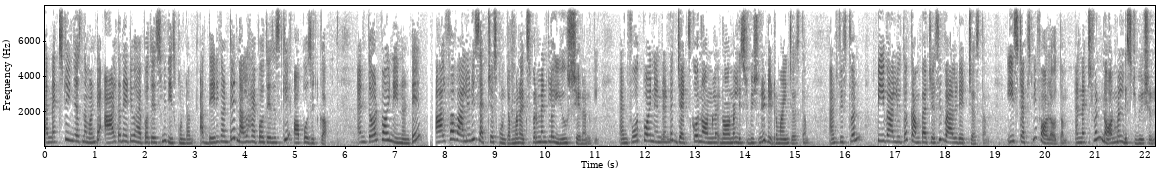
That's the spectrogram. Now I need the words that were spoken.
అండ్ నెక్స్ట్ ఏం చేస్తున్నామంటే ఆల్టర్నేటివ్ హైపోథెసిస్ని తీసుకుంటాం. అది దేనికంటే నల్ హైపోథెసిస్కి ఆపోజిట్గా. అండ్ థర్డ్ పాయింట్ ఏంటంటే ఆల్ఫా వాల్యూని సెట్ చేసుకుంటాం మన ఎక్స్పెరిమెంట్లో యూస్ యూజ్ చేయడానికి. అండ్ ఫోర్త్ పాయింట్ ఏంటంటే జెట్ స్కోర్ నార్మల్ నార్మల్ డిస్ట్రిబ్యూషన్ని డిటర్మైన్ చేస్తాం. అండ్ ఫిఫ్త్ వన్ పీ వాల్యూతో కంపేర్ చేసి వ్యాలిడేట్ చేస్తాం. ఈ స్టెప్స్ని ఫాలో అవుతాం. And next one normal distribution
